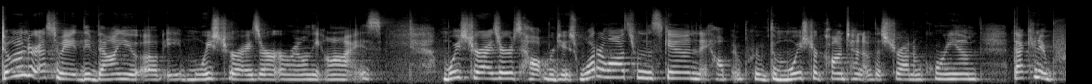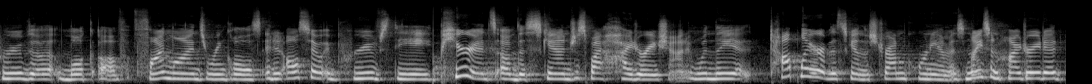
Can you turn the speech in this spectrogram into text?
Don't underestimate the value of a moisturizer around the eyes. Moisturizers help reduce water loss from the skin. They help improve the moisture content of the stratum corneum. That can improve the look of fine lines, wrinkles, and it also improves the appearance of the skin just by hydration. And when the top layer of the skin, the stratum corneum, is nice and hydrated,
